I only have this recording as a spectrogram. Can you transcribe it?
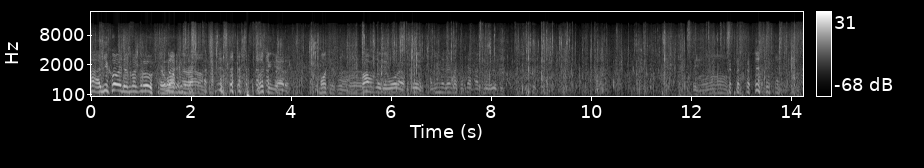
Они ходят вокруг. They're walking around. Looking at it. Смотрят на... Probably they want our fish. Они, наверное, хотят нашу рыбу. All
